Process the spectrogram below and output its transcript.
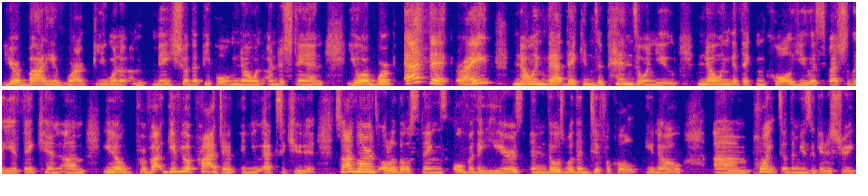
your body of work. You want to um, make sure that people know and understand your work ethic, right? Knowing that they can depend on you, knowing that they can call you, especially if they can, um, you know, provide, give you a project and you execute it. So I've learned all of those things over the years, and those were the difficult, you know, um, points of the music industry.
